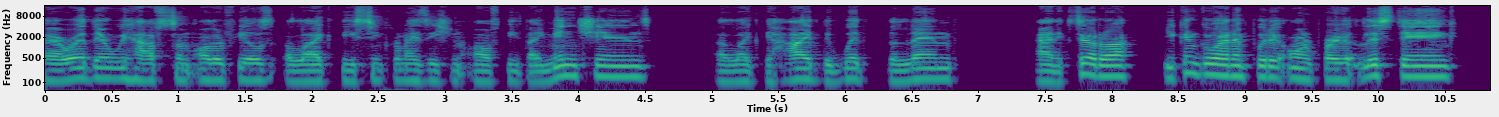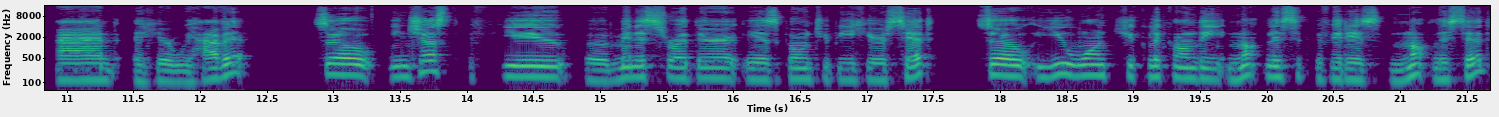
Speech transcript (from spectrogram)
Uh, right there we have some other fields like the synchronization of the dimensions, uh, like the height, the width, the length, and etc. You can go ahead and put it on private listing and here we have it. So in just a few uh, minutes right there is going to be here set. So you want to click on the not listed if it is not listed.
